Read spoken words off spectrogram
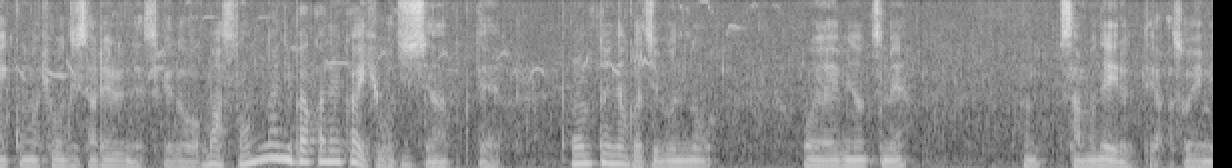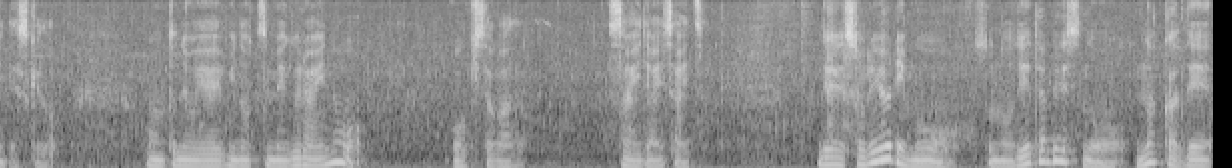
イコンが表示されるんですけど、まあそんなにバカでかい表示しなくて、本当になんか自分の親指の爪、サムネイルってそういう意味ですけど、本当に親指の爪ぐらいの大きさが最大サイズ。でそれよりもそのデータベースの中で、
